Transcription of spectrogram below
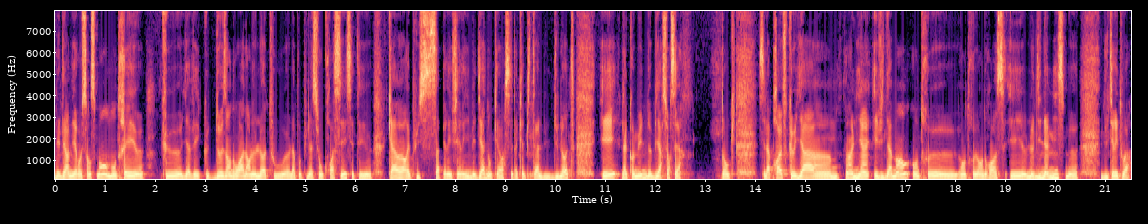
les derniers recensements ont montré qu'il n'y avait que deux endroits dans le Lot où la population croissait. C'était Cahors et puis sa périphérie immédiate. Donc Cahors, c'est la capitale du, Lot, et la commune de Biars-sur-Serre. Donc, c'est la preuve qu'il y a un, lien évidemment entre, euh, entre Andros et le dynamisme du territoire.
